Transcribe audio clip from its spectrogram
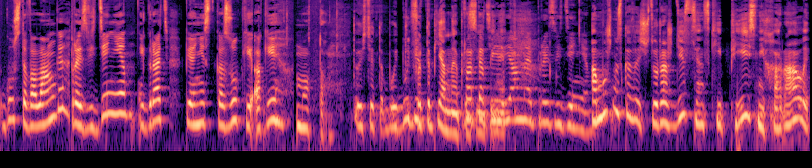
Густава Ланге произведение играть пианист Казуки Аги Мото. То есть это будет, будет фортепианное произведение. Фортепианное произведение. А можно сказать, что рождественские песни, хоралы,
